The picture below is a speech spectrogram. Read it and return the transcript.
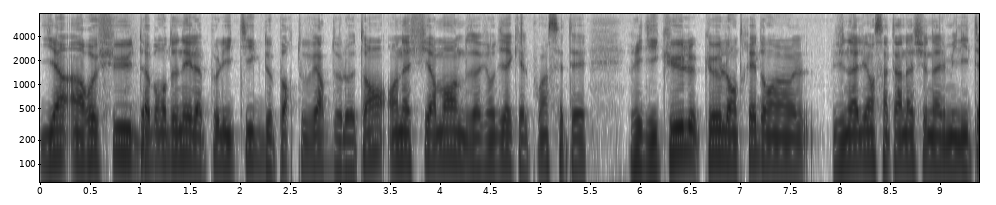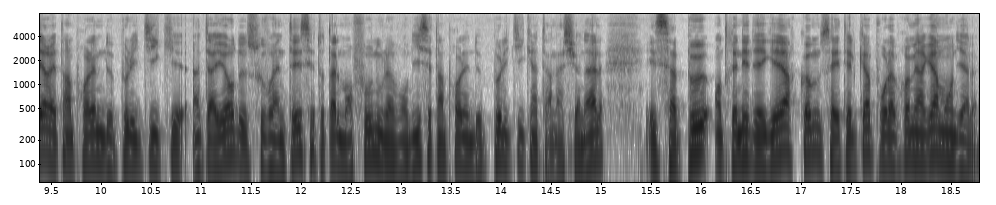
Il y a un refus d'abandonner la politique de porte ouverte de l'OTAN en affirmant, nous avions dit à quel point c'était ridicule, que l'entrée dans une alliance internationale militaire est un problème de politique intérieure, de souveraineté. C'est totalement faux, nous l'avons dit, c'est un problème de politique internationale et ça peut entraîner des guerres comme ça a été le cas pour la Première Guerre mondiale.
